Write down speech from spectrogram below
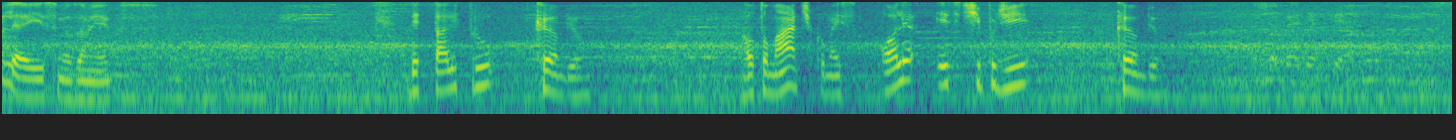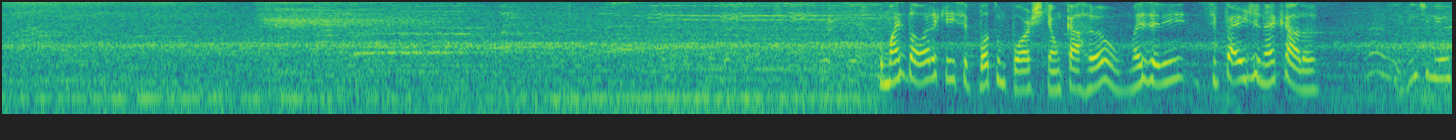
Olha isso, meus amigos. Detalhe pro câmbio. Automático, mas olha esse tipo de câmbio. O mais da hora é que aí você bota um Porsche, que é um carrão, mas ele se perde, né, cara? Ah, 20 mil.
